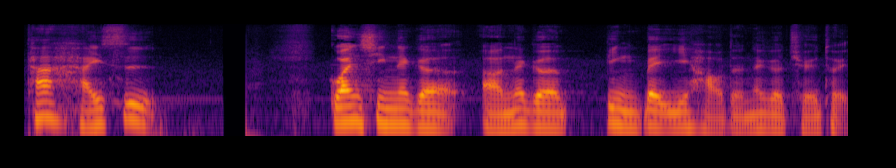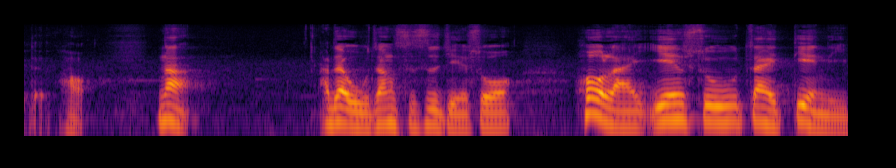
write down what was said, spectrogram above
他还是关心那个啊那个病被医好的那个瘸腿的。好，那他在五章十四节说，后来耶稣在店里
